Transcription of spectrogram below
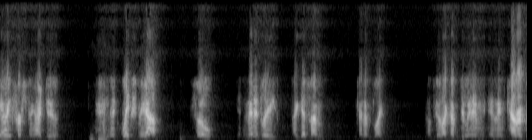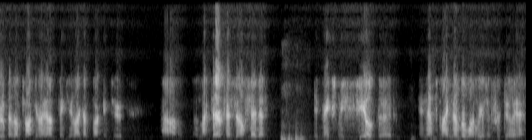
very first thing I do. Mm-hmm. And it wakes me up. So, admittedly, I guess I'm kind of like, I feel like I'm doing an, an encounter group as I'm talking right now. I'm thinking like I'm talking to uh, my therapist, and I'll say that it makes me feel good, and that's my number one reason for doing it.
